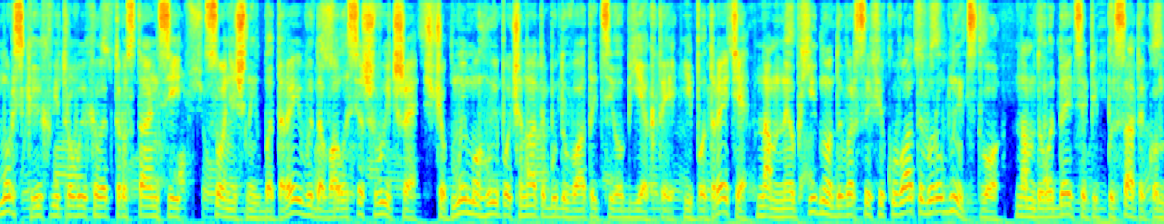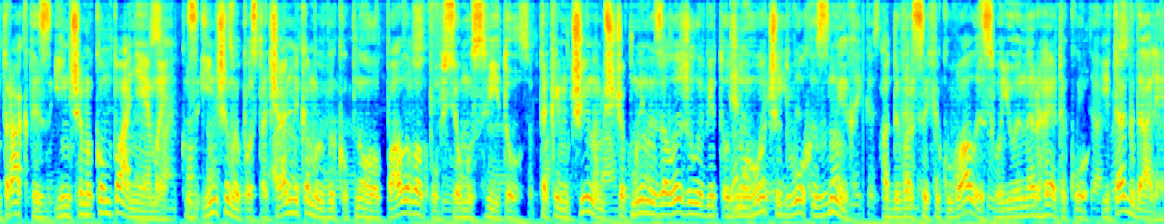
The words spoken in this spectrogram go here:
морських вітрових електростанцій, сонячних батарей видавалися швидше, щоб ми могли починати будувати ці об'єкти. І по-третє, нам необхідно диверсифікувати виробництво. Нам доведеться підписати контракти з іншими компаніями, з іншими постачальниками викупного палива по всьому світу, таким чином, щоб ми не залежали від одного чи двох з них, а диверсифікували свою енергетику і так далі.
